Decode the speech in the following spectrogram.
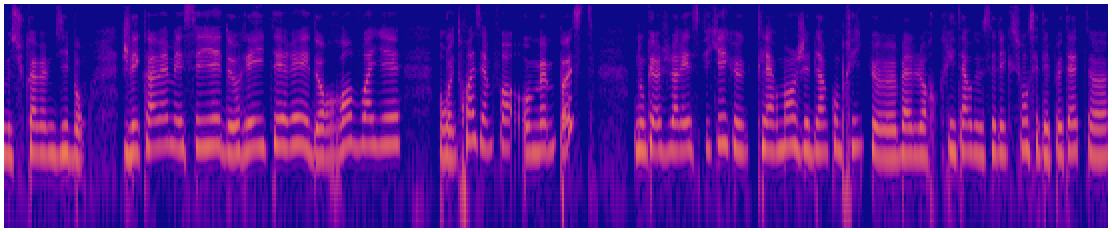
me suis quand même dit, bon, je vais quand même essayer de réitérer et de renvoyer pour une troisième fois au même poste. Donc, euh, je leur ai expliqué que clairement, j'ai bien compris que bah, leur critère de sélection, c'était peut-être euh,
